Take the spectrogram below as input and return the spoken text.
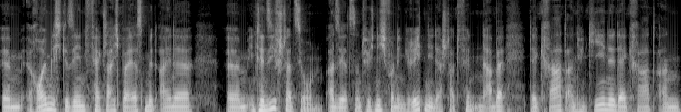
ähm, räumlich gesehen vergleichbar ist mit einer ähm, Intensivstation. Also jetzt natürlich nicht von den Geräten, die da stattfinden, aber der Grad an Hygiene, der Grad an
